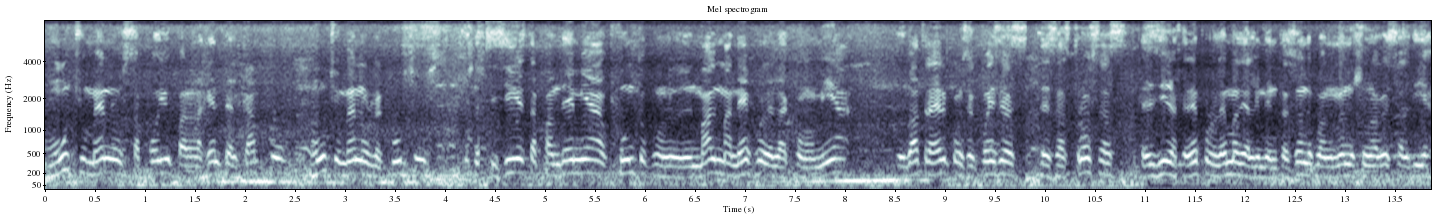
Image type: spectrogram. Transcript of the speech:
mucho menos apoyo para la gente del campo, mucho menos recursos. Si sigue esta pandemia junto con el mal manejo de la economía, nos va a traer consecuencias desastrosas, es decir, a tener problemas de alimentación de cuando menos una vez al día.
